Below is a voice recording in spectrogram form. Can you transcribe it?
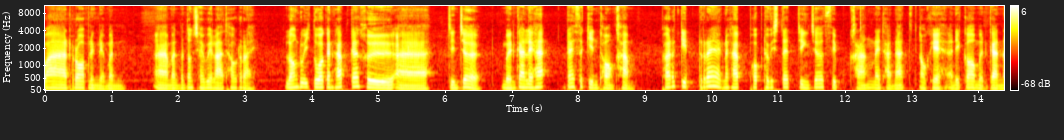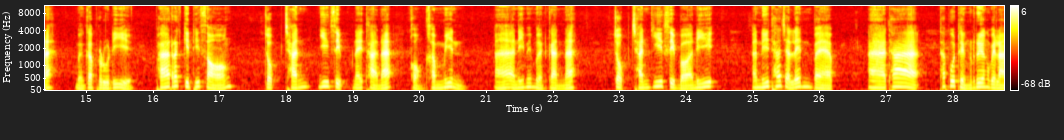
ว่ารอบหนึ่งเนี่ยมัน อ่า มันมันต้องใช้เวลาเท่าไหร่ ลองดูอีกตัวกันครับก็คืออ่าจินเจอร์เหมือนกันเลยฮะ ได้สกินทองคำภารกิจแรกนะครับ พบทวิสเต็ดจิงเจอร์10 ครั้งในฐานะ โอเค อันนี้ก็เหมือนกันนะ เหมือนกับรูดี้ภารกิจที่ 2 จบชั้น 20 ในฐานะของคัมมินอ่าอันนี้ไม่เหมือนกันนะ จบชั้น 20บออันนี้ อันนี้ถ้าจะเล่นแบบอ่าถ้าถ้าพูดถึงเรื่องเวลา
